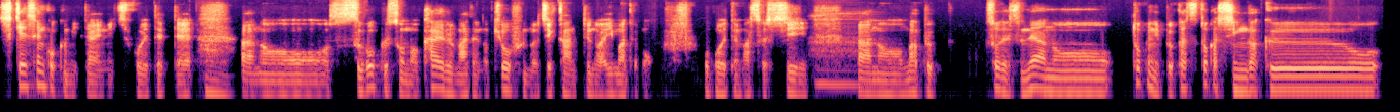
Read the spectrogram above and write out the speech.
死刑宣告みたいに聞こえてて、はあの、すごくその帰るまでの恐怖の時間っていうのは今でも覚えてますし、あの、まあ、ぶそうですね、あの、特に部活とか進学を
